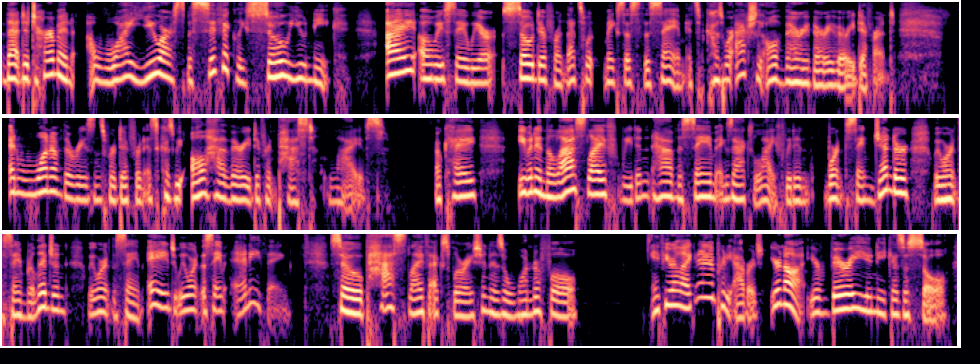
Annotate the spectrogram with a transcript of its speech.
that determine why you are specifically so unique. I always say we are so different. That's what makes us the same. It's because we're actually all very, very, very different. And one of the reasons we're different is because we all have very different past lives. Okay? Even in the last life we didn't have the same exact life. We didn't weren't the same gender. We weren't the same religion. We weren't the same age. We weren't the same anything. So past life exploration is a wonderful if you're like, eh, I'm pretty average, you're not. You're very unique as a soul.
